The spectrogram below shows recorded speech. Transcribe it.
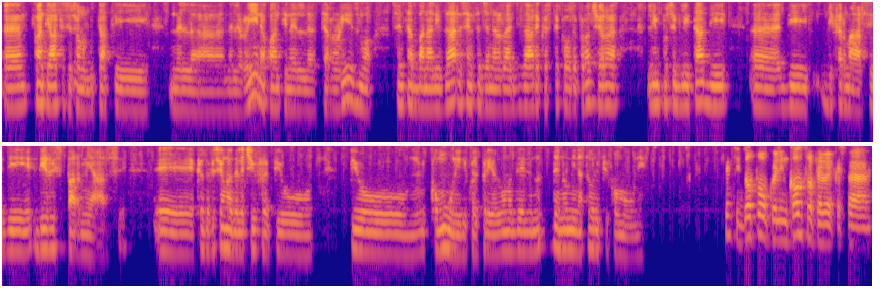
Eh, quanti altri si sono buttati nel- nell'eroina, quanti nel terrorismo, senza banalizzare, senza generalizzare queste cose, però c'era l'impossibilità di, eh, di- di fermarsi, di, di risparmiarsi. E credo che sia una delle cifre più, più mh, comuni di quel periodo, uno dei den- denominatori più comuni. Senti, dopo quell'incontro per questa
